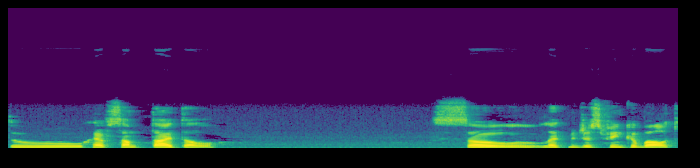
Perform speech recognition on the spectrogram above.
to have some title. So let me just think about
